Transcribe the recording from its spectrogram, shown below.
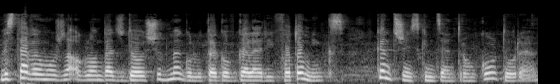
Wystawę można oglądać do 7 lutego w Galerii Fotomix w Kętrzyńskim Centrum Kultury.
